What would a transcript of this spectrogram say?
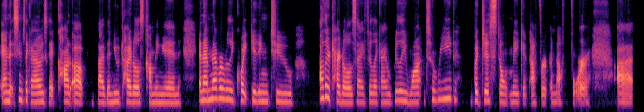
and it seems like I always get caught up by the new titles coming in, and I'm never really quite getting to other titles I feel like I really want to read but just don't make an effort enough for. Uh,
